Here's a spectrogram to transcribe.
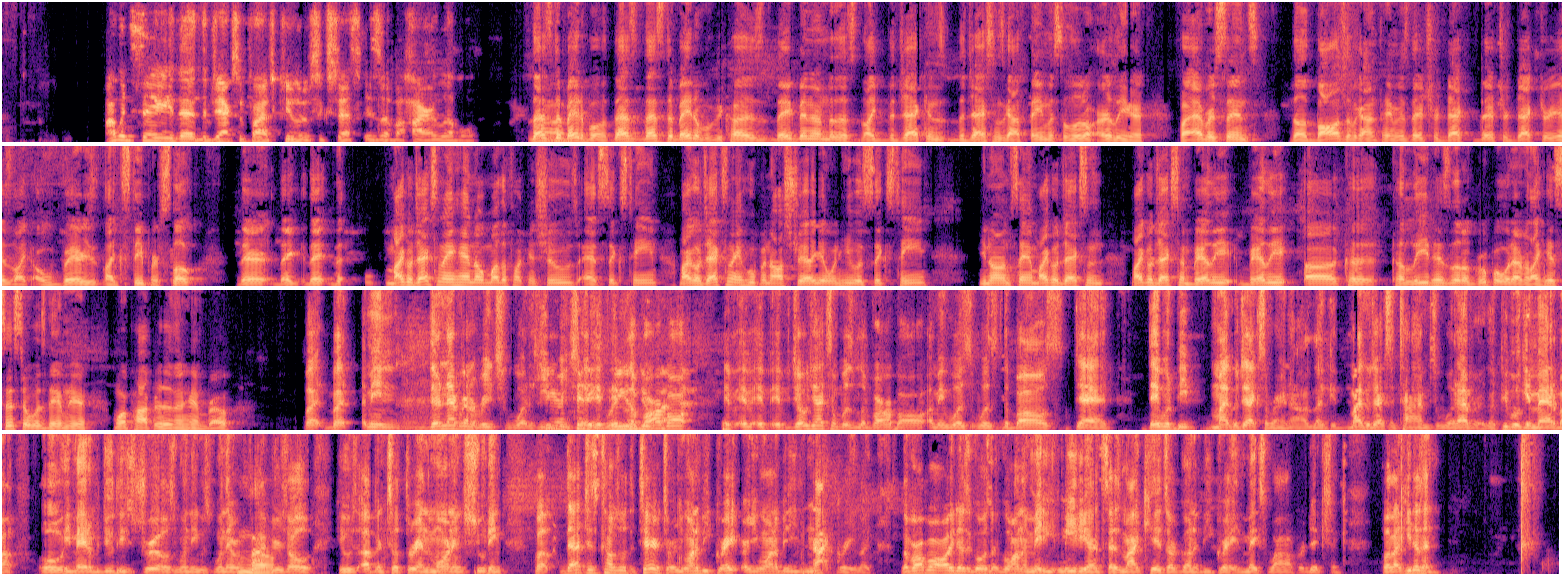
I would say that the Jackson Five's cumulative success is of a higher level. That's Um, debatable. That's that's debatable because they've been under this like the Jacksons. The Jacksons got famous a little earlier, but ever since the Balls have gotten famous, their traje- their trajectory is like a very like steeper slope. They're they they. The, Michael Jackson ain't had no motherfucking shoes at 16. Michael Jackson ain't hooping Australia when he was 16. You know what I'm saying? Michael Jackson. Michael Jackson barely barely uh could could lead his little group or whatever. Like his sister was damn near more popular than him, bro. But but I mean, they're never gonna reach what he reached. If, what are you if LeVar Ball, if, if if Joe Jackson was LeVar Ball, I mean was was the Ball's dad, they would be Michael Jackson right now. Like Michael Jackson times whatever. Like people get mad about, oh, he made him do these drills when he was when they were five years old. He was up until three in the morning shooting. But that just comes with the territory. You want to be great or you want to be not great. Like LeVar Ball, all he does is goes go on the media, media and says my kids are gonna be great and makes wild predictions. But like he doesn't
